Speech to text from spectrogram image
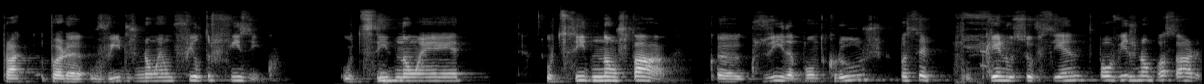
para, para o vírus não é um filtro físico. O tecido não é. O tecido não está uh, cozido a ponto cruz para ser pequeno o suficiente para o vírus não passar.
